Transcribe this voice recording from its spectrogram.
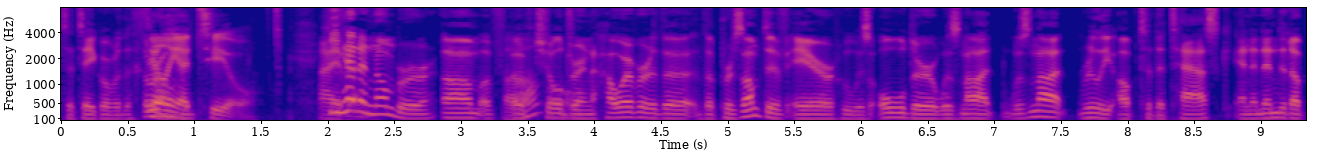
to take over the throne. He only had two. He Ivan. had a number um, of, oh. of, children. However, the, the presumptive heir, who was older, was not was not really up to the task, and it ended up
